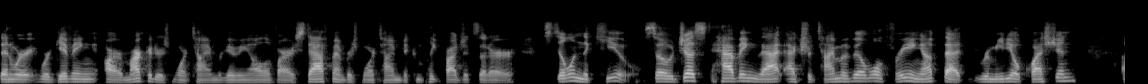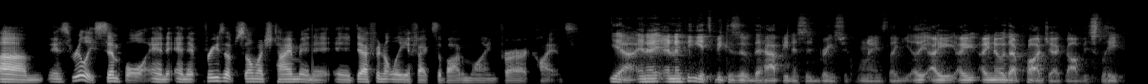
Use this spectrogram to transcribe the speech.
then we're we're giving our marketers more time. We're giving all of our staff members more time to complete projects that are still in the queue. So just having that extra time available, freeing up that remedial question, um, is really simple, and and it frees up so much time, and it, and it definitely affects the bottom line for our clients. Yeah, and I and I think it's because of the happiness it brings to clients. Like I I, I know that project obviously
